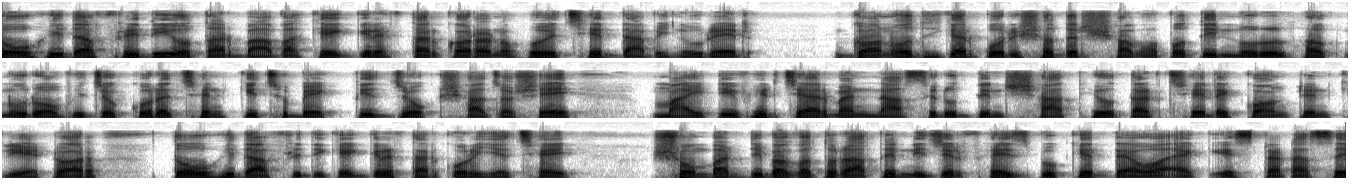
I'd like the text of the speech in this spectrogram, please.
তৌহিদ আফ্রিদি ও তার বাবাকে গ্রেফতার করানো হয়েছে দাবি নূরের। গণ অধিকার পরিষদের সভাপতি নুরুল হক নূর অভিযোগ করেছেন, কিছু ব্যক্তি যোগ সাজসে, মাই টিভির চেয়ারম্যান নাসির উদ্দিন সাথী ও তার ছেলে কন্টেন্ট ক্রিয়েটর তৌহিদ আফ্রিদিকে গ্রেফতার করিয়েছে। সোমবার দিবাগত রাতে নিজের ফেসবুকে দেওয়া এক স্ট্যাটাসে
